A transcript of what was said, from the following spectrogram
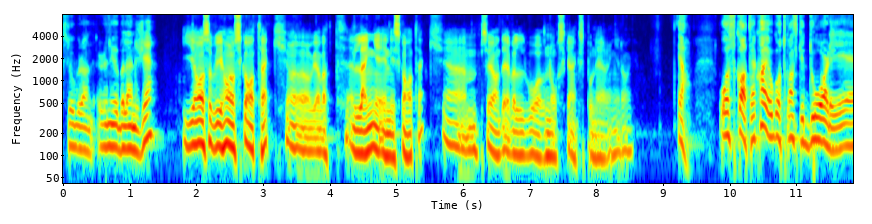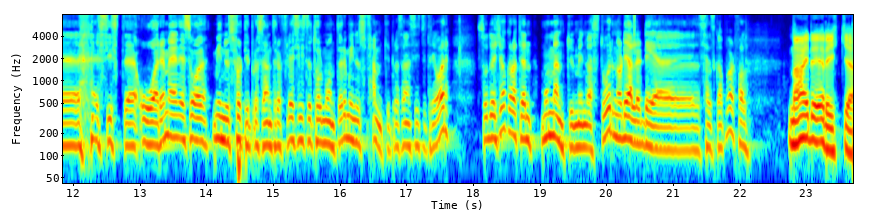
Storbrann Renewable Energy? Ja, altså vi har jo Skatec. Vi har vært lenge inne i Skatec. Ehm, så ja, det er vel vår norske eksponering i dag. Ja, og Skatec har jo gått ganske dårlig eh, siste året, med så minus 40% røftlig siste tolv måneder og minus 50% siste tre år. Så det er ikke akkurat en momentuminvestor når det gjelder det selskapet, i hvert fall. Nei, det er det ikke.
